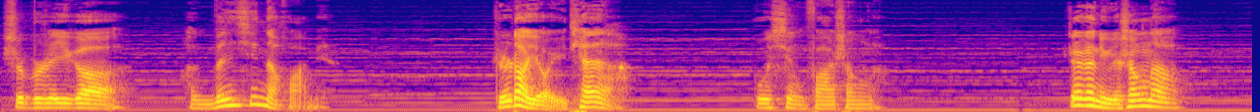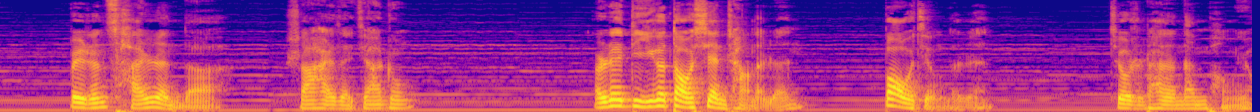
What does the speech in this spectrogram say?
是不是一个很温馨的画面？直到有一天啊，不幸发生了，这个女生呢，被人残忍的。杀害在家中。而这第一个到现场的人，报警的人，就是她的男朋友。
